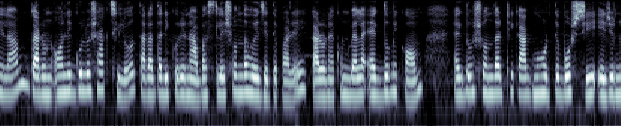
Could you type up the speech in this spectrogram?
নিলাম, কারণ অনেকগুলো শাক ছিল, তাড়াতাড়ি করে না বাঁচলে সন্ধ্যা হয়ে যেতে পারে, কারণ এখন বেলা একদমই কম। একদম সন্ধ্যার ঠিক আগ মুহূর্তে বসছি এই জন্য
